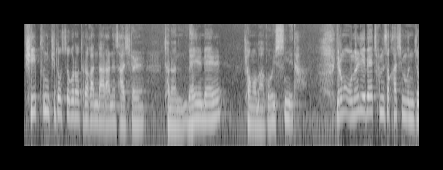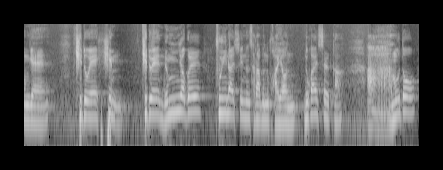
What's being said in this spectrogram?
깊은 기도 속으로 들어간다라는 사실을 저는 매일매일 경험하고 있습니다. 여러분 오늘 예배에 참석하신 분 중에 기도의 힘, 기도의 능력을 부인할 수 있는 사람은 과연 누가 있을까? 아무도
